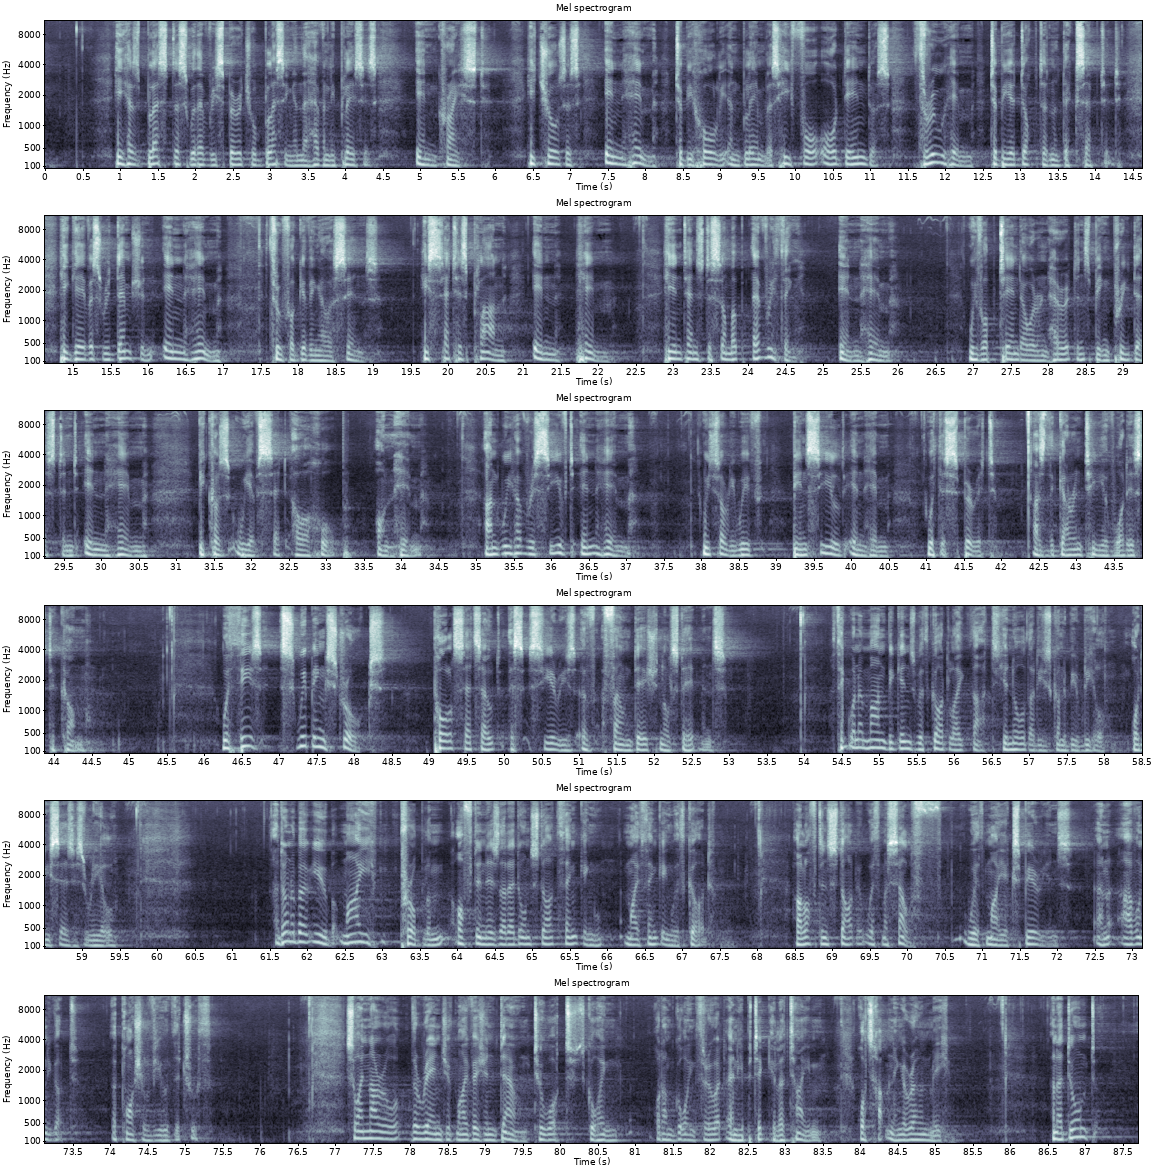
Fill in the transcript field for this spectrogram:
He has blessed us with every spiritual blessing in the heavenly places in Christ. He chose us in Him to be holy and blameless. He foreordained us through Him to be adopted and accepted. He gave us redemption in Him through forgiving our sins. He set his plan in him. He intends to sum up everything in him. We've obtained our inheritance being predestined in him because we have set our hope on him. And we have received in him, we sorry, we've been sealed in him with the Spirit as the guarantee of what is to come. With these sweeping strokes, Paul sets out this series of foundational statements. I think when a man begins with God like that, you know that he's going to be real. What he says is real. I don't know about you, but my problem often is that I don't start thinking my thinking with God. I'll often start it with myself, with my experience, and I've only got a partial view of the truth. So I narrow the range of my vision down to what's going, what I'm going through at any particular time, what's happening around me. And I don't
